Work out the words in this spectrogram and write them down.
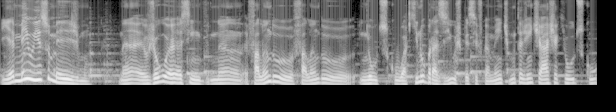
E é meio isso mesmo. Né? O jogo, assim, né, falando, falando em old school aqui no Brasil especificamente, muita gente acha que old school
